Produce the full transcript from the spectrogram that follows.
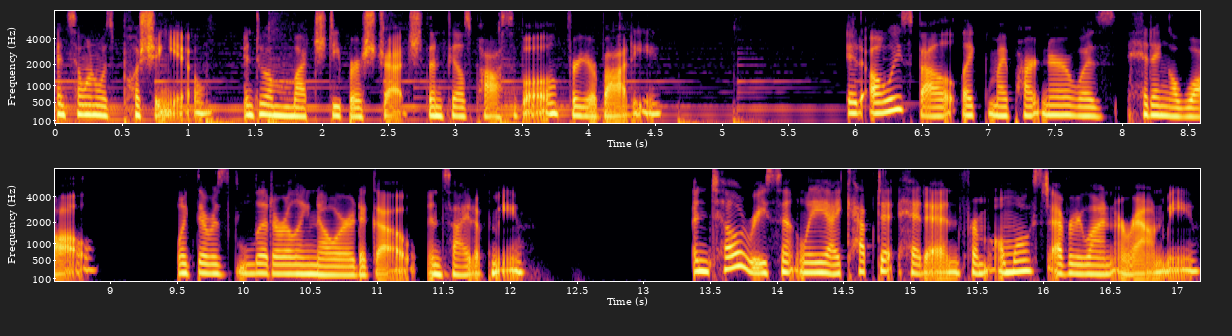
and someone was pushing you into a much deeper stretch than feels possible for your body. It always felt like my partner was hitting a wall, like there was literally nowhere to go inside of me. Until recently, I kept it hidden from almost everyone around me.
